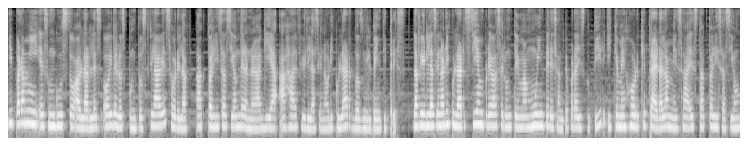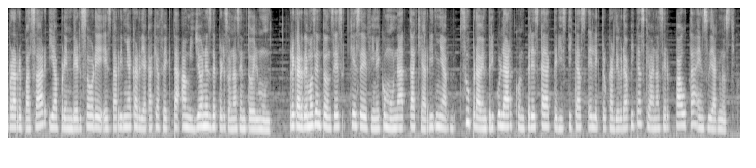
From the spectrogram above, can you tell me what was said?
y para mí es un gusto hablarles hoy de los puntos claves sobre la actualización de la nueva guía AJA de fibrilación auricular 2023. La fibrilación auricular siempre va a ser un tema muy interesante para discutir y qué mejor que traer a la mesa esta actualización para repasar y aprender sobre esta arritmia cardíaca que afecta a millones de personas en todo el mundo. Recordemos entonces que se define como una taquiarritmia supraventricular con tres características electrocardiográficas que van a ser pauta en su diagnóstico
